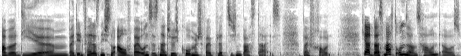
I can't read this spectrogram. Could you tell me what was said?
aber die, ähm, bei denen fällt das nicht so auf. Bei uns ist natürlich komisch, weil plötzlich ein Bass da ist, bei Frauen. Ja, das macht unseren Sound aus.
